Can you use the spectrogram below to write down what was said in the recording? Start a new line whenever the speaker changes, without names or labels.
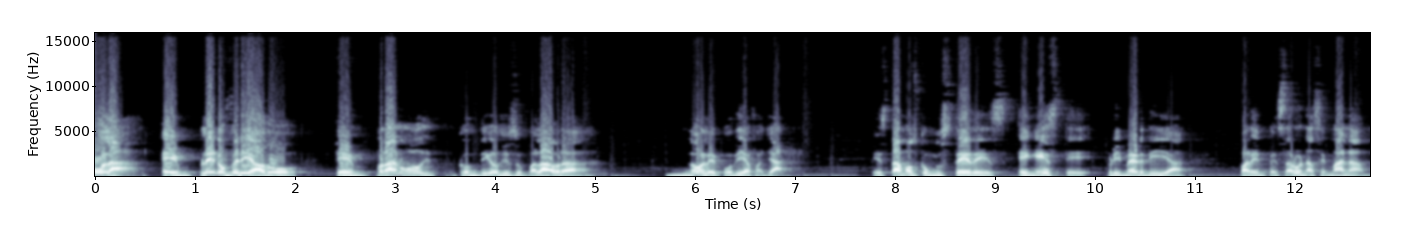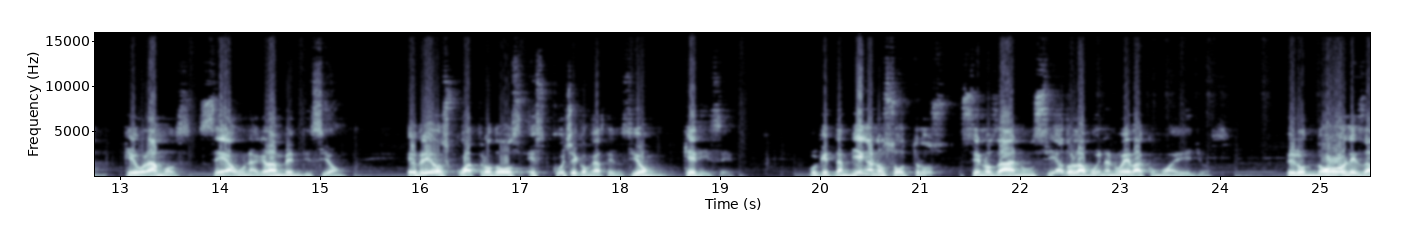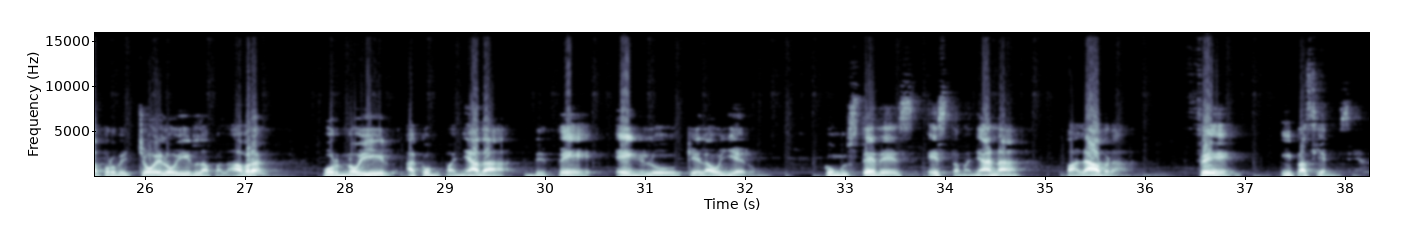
Hola, en pleno feriado, temprano con Dios y su palabra, no le podía fallar. Estamos con ustedes en este primer día para empezar una semana que oramos sea una gran bendición. Hebreos 4.2, escuche con atención qué dice. Porque también a nosotros se nos ha anunciado la buena nueva como a ellos. Pero no les aprovechó el oír la palabra por no ir acompañada de fe en lo que la oyeron. Con ustedes esta mañana, palabra, fe y paciencia.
